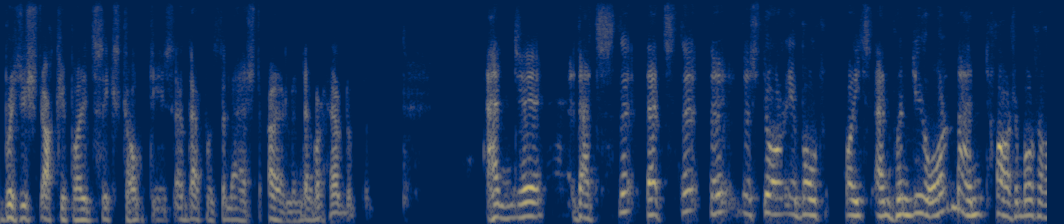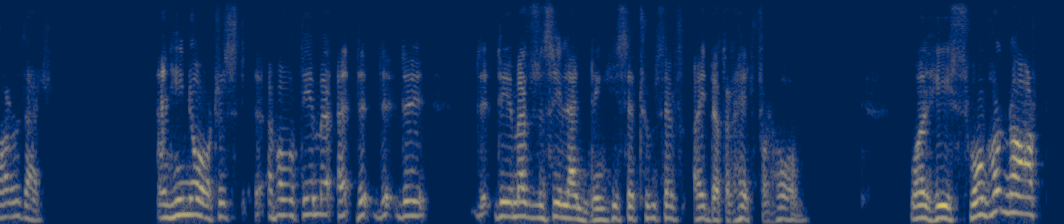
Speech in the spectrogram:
British occupied six counties, and that was the last Ireland ever heard of them. And uh, that's the that's the, the, the story about whites. And when the old man thought about all of that, and he noticed about the uh, the, the, the, the emergency landing, he said to himself, "I better head for home." Well, he swung her north,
